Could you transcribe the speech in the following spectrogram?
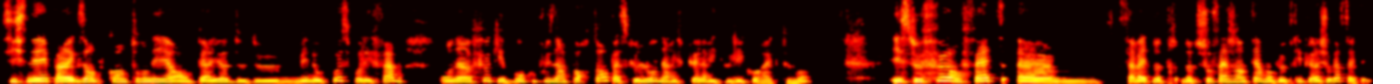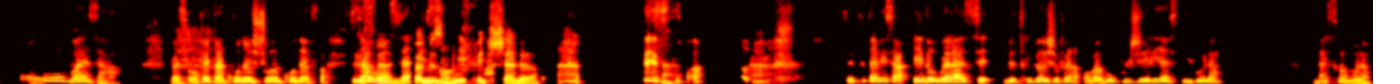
Si ce n'est, par exemple, quand on est en période de ménopause pour les femmes, on a un feu qui est beaucoup plus important parce que l'eau n'arrive plus à le réguler correctement. Et ce feu, en fait, euh, ça va être notre, notre chauffage interne, donc le triple réchauffeur, ça va être gros bazar. Parce qu'en fait, un qu'on a chaud, un qu'on a froid, ça, monte, ça fameuse bouffée de chaleur. C'est ça. C'est tout à fait ça. Et donc voilà, c'est le triple réchauffeur, on va beaucoup le gérer à ce niveau-là. À ce moment-là.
